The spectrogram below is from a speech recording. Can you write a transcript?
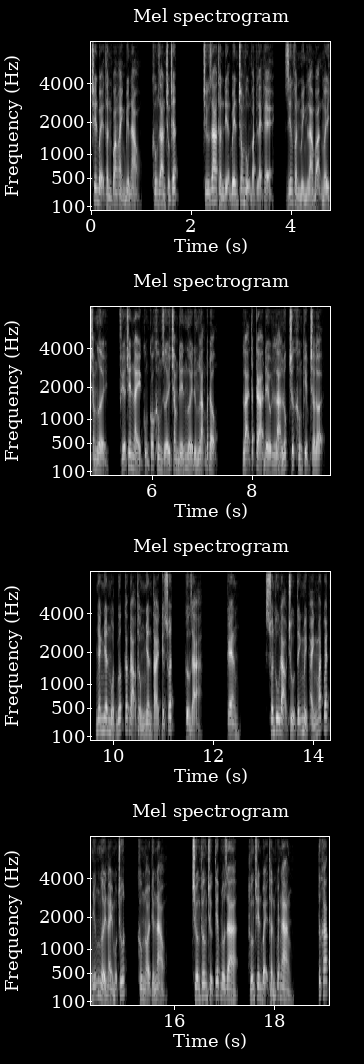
trên bệ thần quang ảnh biến ảo, không gian chống chất. Trừ ra thần điện bên trong vụn vặt lẻ thẻ, riêng phần mình làm bạn mấy trăm người, phía trên này cũng có không dưới trăm đến người đứng lặng bất động. Lại tất cả đều là lúc trước không kịp chờ đợi, nhanh nhân một bước các đạo thống nhân tài kiệt xuất, cường giả. Keng. Xuân thu đạo chủ tĩnh mịch ánh mắt quét những người này một chút, không nói tiếng nào. Trường thương trực tiếp nô ra, hướng trên bệ thần quét ngang. Tức khắc,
